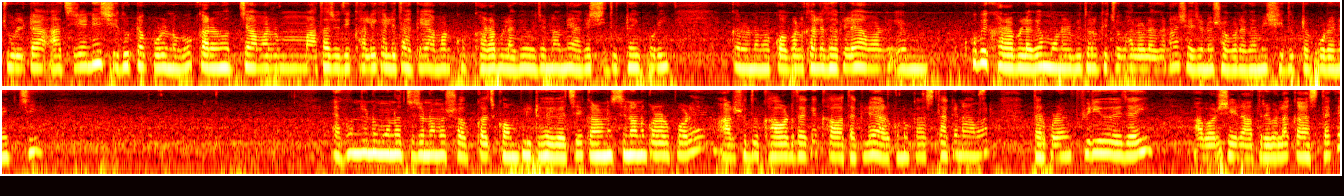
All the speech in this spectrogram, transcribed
চুলটা আঁচড়ে নিয়ে সিঁদুরটা পরে নেব, কারণ হচ্ছে আমার মাথা যদি খালি খালি থাকে, আমার খুব খারাপ লাগে, ওই জন্য আমি আগে সিঁদুরটাই পরি। কারণ আমার কপাল খালি থাকলে আমার খুবই খারাপ লাগে, মনের ভিতর কিছু ভালো লাগে না, সেই জন্য সবার আগে আমি সিঁদুরটা পরে নিচ্ছি। এখন যেন মনে হচ্ছে যেন আমার সব কাজ কমপ্লিট হয়ে গেছে। কারণ স্নান করার পরে আর শুধু খাওয়ার থাকে, খাওয়া থাকলে আর কোনো কাজ থাকে না আমার। তারপর আমি ফ্রি হয়ে যাই। আবার সেই রাত্রেবেলা কাজ থাকে,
